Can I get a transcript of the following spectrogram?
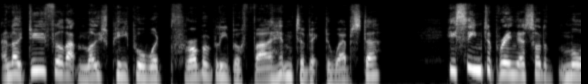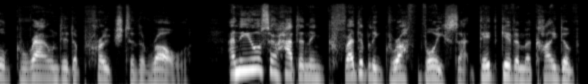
and I do feel that most people would probably prefer him to Victor Webster. He seemed to bring a sort of more grounded approach to the role, and he also had an incredibly gruff voice that did give him a kind of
